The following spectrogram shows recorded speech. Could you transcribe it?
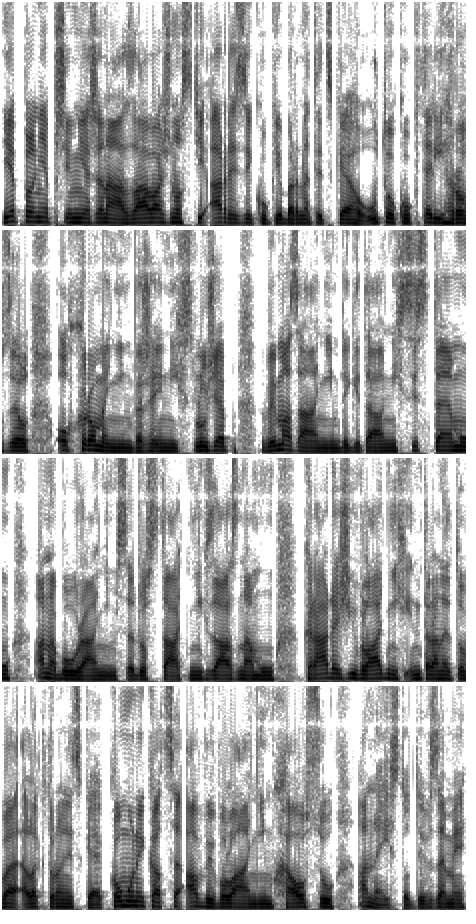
je plně přiměřená závažnosti a riziku kybernetického útoku, který hrozil ochromením veřejných služeb, vymazáním digitálních systémů a nabouráním se do státních záznamů, krádeží vládní vládních intranetové elektronické komunikace a vyvoláním chaosu a nejistoty v zemi,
